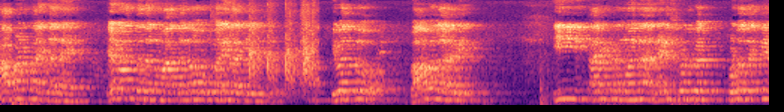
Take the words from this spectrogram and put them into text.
ಕಾಪಾಡ್ತಾ ಇದ್ದಾನೆ ಹೇಳುವಂತದನ್ನು ಮಾತನ್ನು ಅವರು ಕೊನೆಯದಾಗಿ ಹೇಳಿದ್ರು ಇವತ್ತು ಭಾವಲಹರಿ ಈ ಕಾರ್ಯಕ್ರಮವನ್ನ ನಡೆಸಿಕೊಡ್ಬೇಕು, ಕೊಡೋದಕ್ಕೆ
